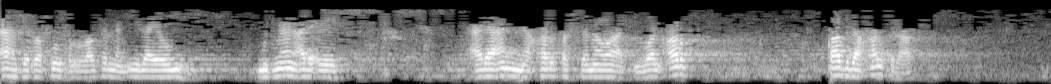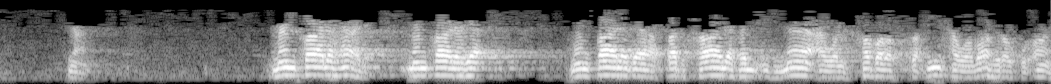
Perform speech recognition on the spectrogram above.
عهد الرسول صلى الله عليه وسلم إلى يومه. مجمعون على إيش؟ على أن خلق السماوات والأرض قبل خلق العرش نعم. من قال هذا؟ من قال ذا من قال ذا قد خالف الإجماع والخبر الصحيح وظاهر القرآن.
